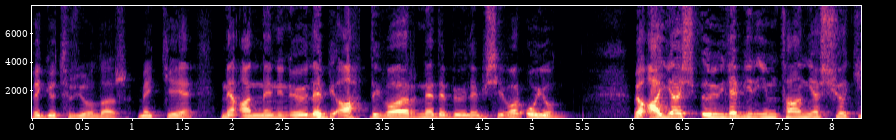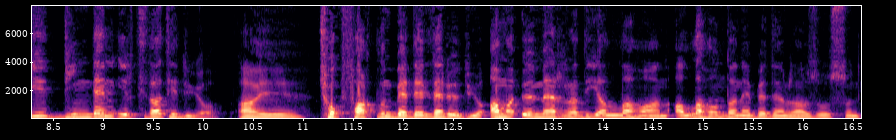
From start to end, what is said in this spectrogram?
ve götürüyorlar Mekke'ye. Ne annenin öyle bir ahdi var ne de böyle bir şey var oyun. Ve Ayyaş öyle bir imtihan yaşıyor ki dinden irtidat ediyor. Ay Çok farklı bedeller ödüyor ama Ömer radıyallahu an Allah ondan ebeden razı olsun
